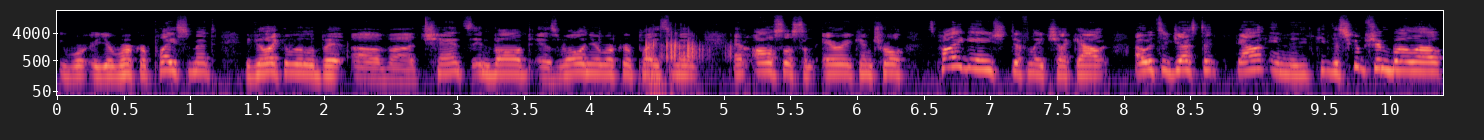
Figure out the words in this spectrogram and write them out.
your worker placement, if you like a little bit of uh, chance involved as well in your worker placement, and also some area control, it's probably a game you should definitely check out. I would suggest it down in the description below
